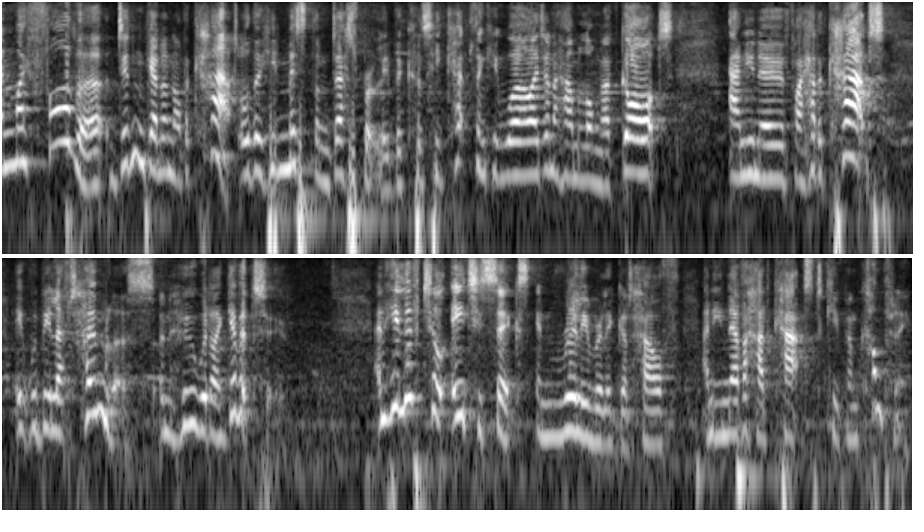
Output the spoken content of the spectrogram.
And my father didn't get another cat, although he missed them desperately because he kept thinking, well, I don't know how long I've got. And, you know, if I had a cat, it would be left homeless. And who would I give it to? And he lived till 86 in really, really good health, and he never had cats to keep him company.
